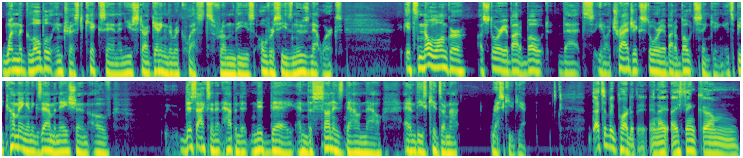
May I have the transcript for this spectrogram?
When the global interest kicks in and you start getting the requests from these overseas news networks, it's no longer a story about a boat that's, you know, a tragic story about a boat sinking. It's becoming an examination of this accident happened at midday and the sun is down now and these kids are not rescued yet. That's a big part of it. And I, I think um,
